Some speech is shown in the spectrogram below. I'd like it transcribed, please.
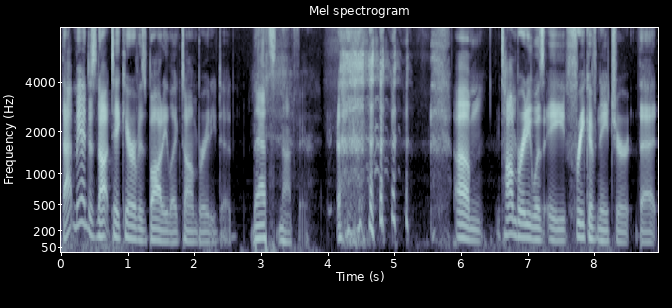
That man does not take care of his body like Tom Brady did. that's not fair. um, Tom Brady was a freak of nature that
